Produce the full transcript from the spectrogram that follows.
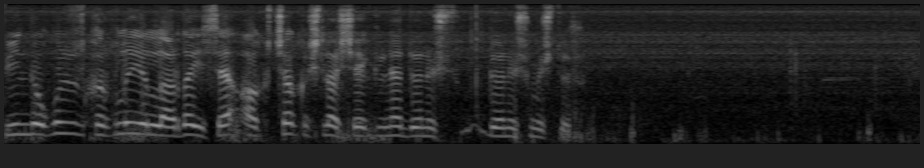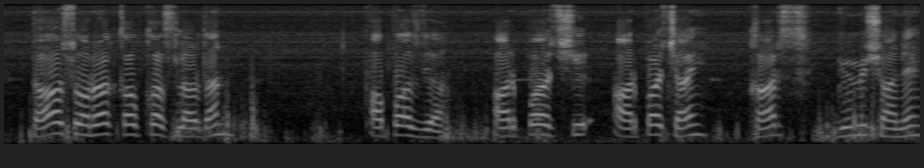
1940'lı yıllarda ise Akçakışla şekline dönüş, dönüşmüştür. Daha sonra Kafkaslardan Apazya, Arpaçi, Arpaçay, Kars, Gümüşhane,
